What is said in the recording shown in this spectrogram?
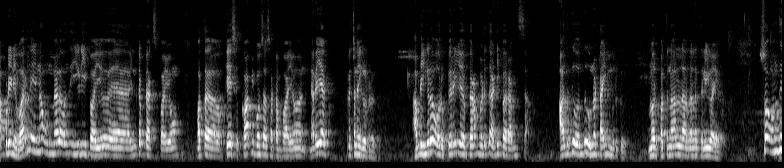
அப்படி நீ வரலைன்னா உன் மேலே வந்து இடி பாயும் இன்கம் டேக்ஸ் பாயும் மற்ற கேஸ் காப்பி போச்சா சட்டம் பாயும் நிறைய பிரச்சனைகள் இருக்குது அப்படிங்கிற ஒரு பெரிய பெரம்பு எடுத்து அடிப்பார் அமித்ஷா. அதுக்கு வந்து இன்னும் டைம் இருக்குது. இன்னொரு பத்து நாள் அதெல்லாம் தெளிவாயிடும் ஸோ வந்து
